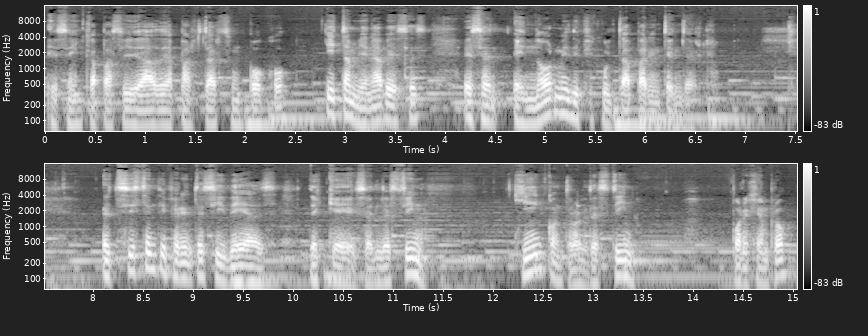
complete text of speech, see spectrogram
esa incapacidad de apartarse un poco y también a veces esa enorme dificultad para entenderlo. Existen diferentes ideas de qué es el destino. ¿Quién controla el destino? Por ejemplo,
